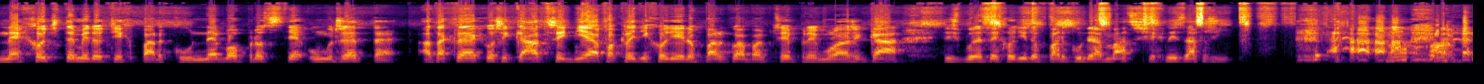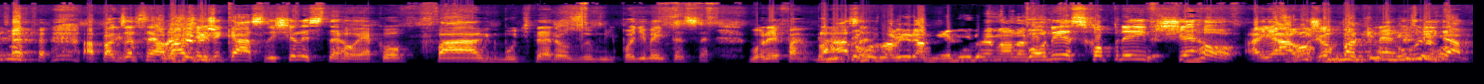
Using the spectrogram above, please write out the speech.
nechoďte mi do těch parků, nebo prostě umřete. A takhle jako říká tři dny a pak lidi chodí do parku a pak přijde Primula a říká, když budete chodit do parku, dám vás všechny zavřít. No, a pak zase Hamáček říká, slyšeli jste ho, jako fakt, buďte rozumní, podívejte se, on je fakt blázen. Nebudem, ale... On je schopný všeho a já no, už ho pak neuhlídám.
